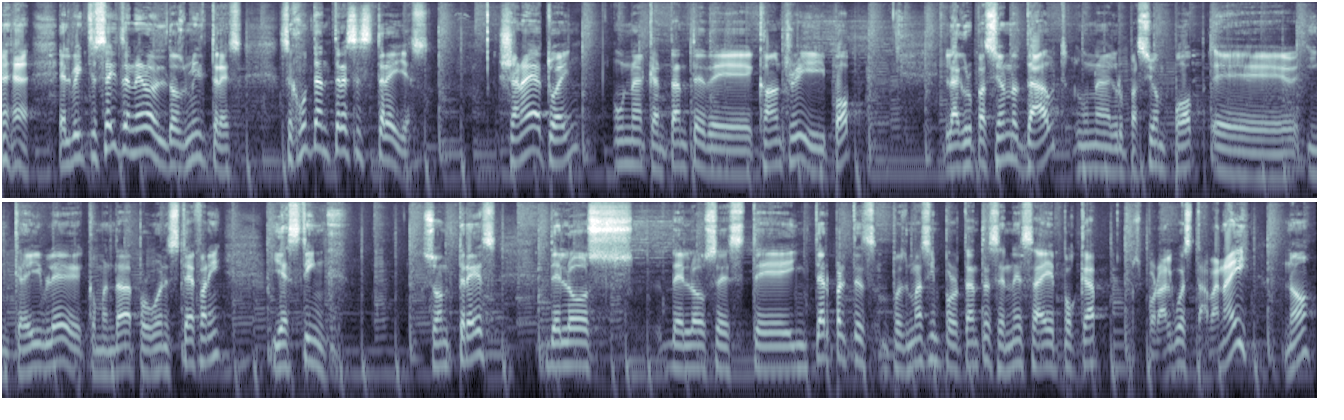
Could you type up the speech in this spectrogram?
el 26 de enero del 2003 se juntan tres estrellas. Shania Twain, una cantante de country y pop. La agrupación No Doubt, una agrupación pop eh, increíble, comandada por Gwen Stephanie. Y Sting. Son tres de los de los este, intérpretes pues, más importantes en esa época, pues por algo estaban ahí, ¿no?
